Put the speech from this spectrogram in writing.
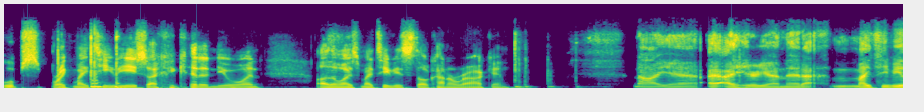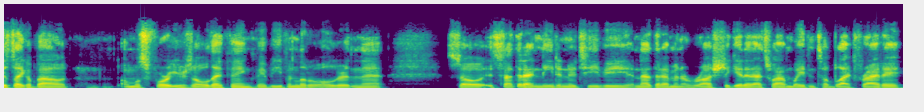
oops break my tv so i could get a new one otherwise my tv is still kind of rocking Nah, yeah, I, I hear you on that. I, my TV is like about almost four years old, I think, maybe even a little older than that. So it's not that I need a new TV, and not that I'm in a rush to get it. That's why I'm waiting until Black Friday.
